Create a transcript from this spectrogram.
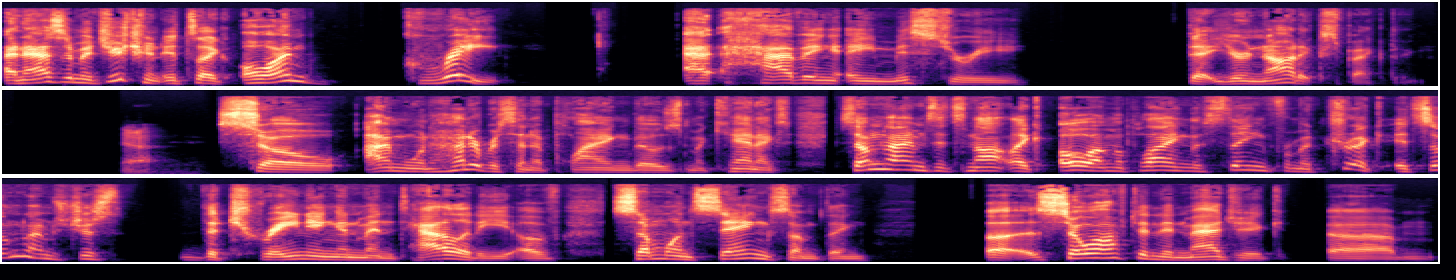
And as a magician, it's like, oh, I'm great at having a mystery that you're not expecting. Yeah. So I'm 100% applying those mechanics. Sometimes it's not like, oh, I'm applying this thing from a trick. It's sometimes just the training and mentality of someone saying something. Uh, so often in magic, um,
